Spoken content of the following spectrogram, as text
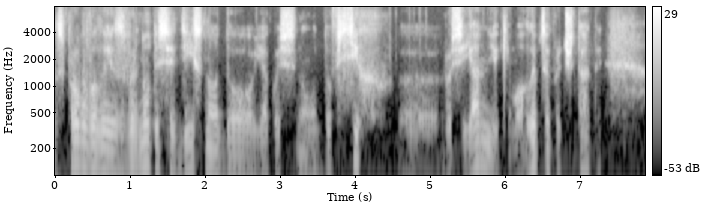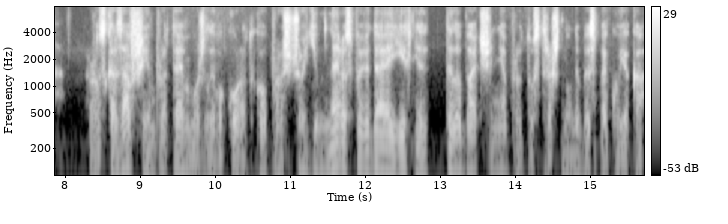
спробували звернутися дійсно до якось ну, до всіх е, росіян, які могли б це прочитати, розказавши їм про те, можливо, коротко, про що їм не розповідає їхнє телебачення, про ту страшну небезпеку, яка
